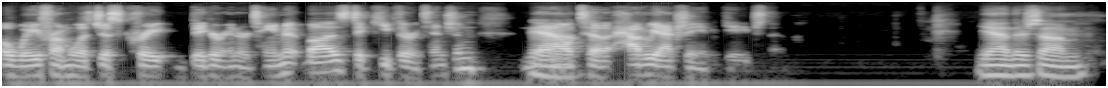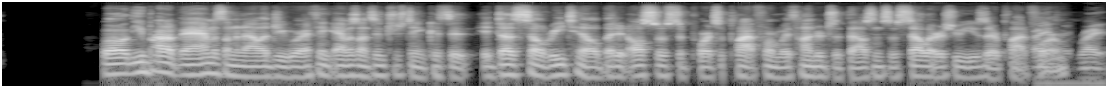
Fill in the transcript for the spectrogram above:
away from let's just create bigger entertainment buzz to keep their attention yeah. now to how do we actually engage them? Yeah, there's um well, you brought up the Amazon analogy where I think Amazon's interesting because it, it does sell retail, but it also supports a platform with hundreds of thousands of sellers who use their platform. Right. right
